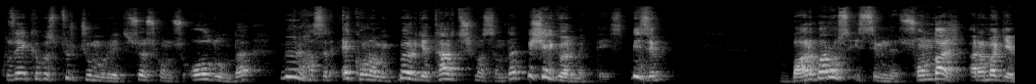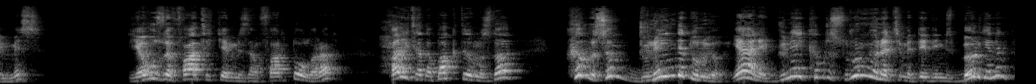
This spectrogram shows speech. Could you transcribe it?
Kuzey Kıbrıs Türk Cumhuriyeti söz konusu olduğunda münhasır ekonomik bölge tartışmasında bir şey görmekteyiz. Bizim Barbaros isimli sondaj arama gemimiz Yavuz ve Fatih gemimizden farklı olarak haritada baktığımızda Kıbrıs'ın güneyinde duruyor. Yani Güney Kıbrıs Rum yönetimi dediğimiz bölgenin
